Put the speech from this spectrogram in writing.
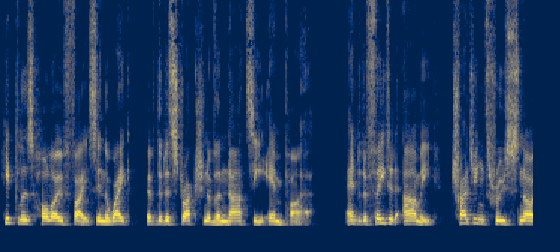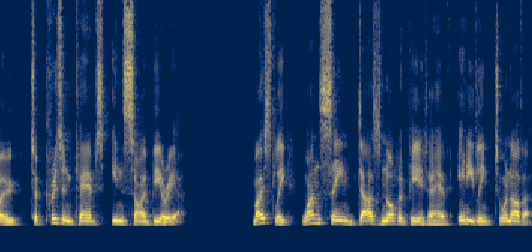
Hitler's hollow face in the wake of the destruction of the Nazi Empire, and a defeated army trudging through snow to prison camps in Siberia. Mostly, one scene does not appear to have any link to another,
